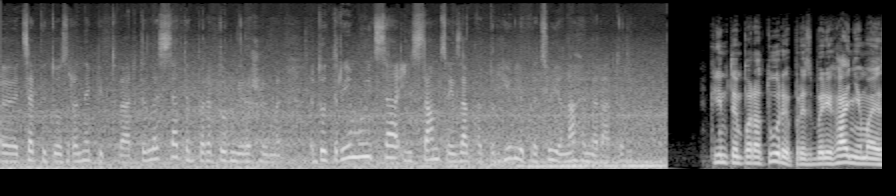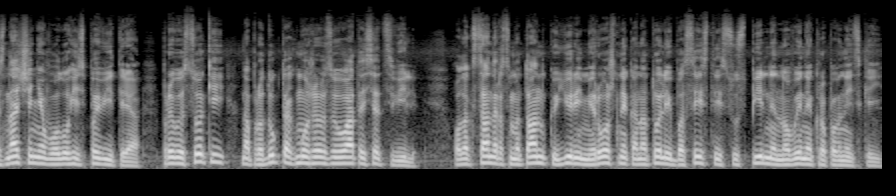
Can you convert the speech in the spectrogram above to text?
Е, Ця підозра не підтвердилася. Температурні режими дотримуються, і сам цей заклад торгівлі працює на генераторі. Крім температури, при зберіганні має значення вологість повітря. При високій на продуктах може розвиватися цвіль. Олександр Сметанко, Юрій Мірошник, Анатолій Басистий, Суспільне новини Кропивницький.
